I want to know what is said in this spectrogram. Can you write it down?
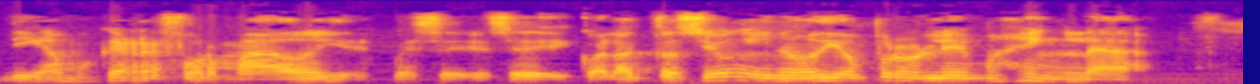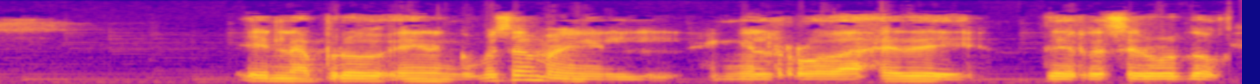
digamos que reformado y después se, se dedicó a la actuación y no dio problemas en la, en la, en, ¿cómo se llama? En el, en el rodaje de, de Reservoir Dogs.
